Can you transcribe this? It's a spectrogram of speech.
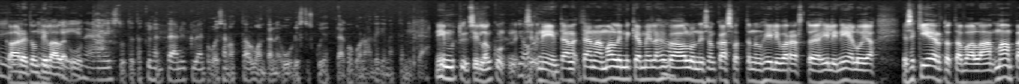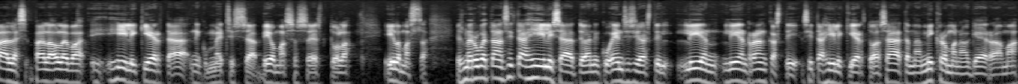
ei, kaadetun ei, tilalle ei, uutta. Ei enää istuteta. Kyllähän tämä nykyään voi sanoa, että luontainen uudistus, kun jättää kokonaan tekemättä mitään. Niin, mutta silloin kun, niin, tämä, tämä malli, mikä meillä hyvä on ollut, niin se on kasvattanut hiilivarastoja, hiilinieluja, ja se kierto tavallaan, maan päällä, päällä oleva hiili kiertää niin kuin metsissä, biomassassa ja tuolla ilmassa. Jos me ruvetaan sitä hiilisäätöä niin kuin ensisijaisesti liian, liian rankasti sitä hiilikiertoa säätämään, mikromanageeraamaan,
